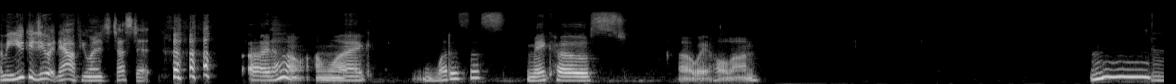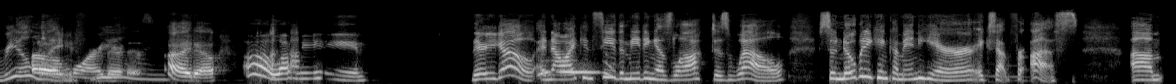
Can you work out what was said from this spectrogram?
I mean, you could do it now if you wanted to test it. I know. I'm like, what is this? Make host. Oh, wait, hold on. Mm. Real oh, life. More. Real there it is. I know. Oh, lock meeting. There you go. And now I can see the meeting is locked as well. So nobody can come in here except for us. Um,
